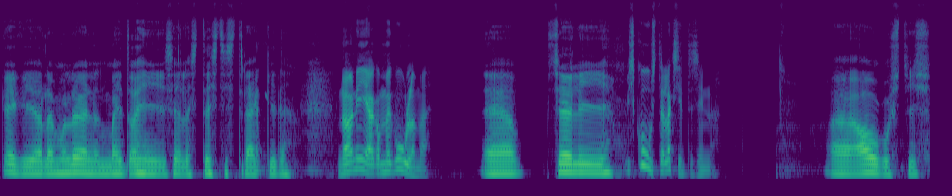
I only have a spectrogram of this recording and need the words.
keegi ei ole mulle öelnud, ma ei tohi sellest testist rääkida Nonii, aga me kuulame. see oli mis kuus te läksite sinna? Äh, augustis,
